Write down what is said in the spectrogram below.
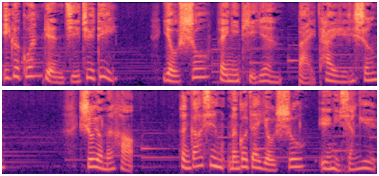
一个观点集聚地，有书陪你体验百态人生。书友们好，很高兴能够在有书与你相遇，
